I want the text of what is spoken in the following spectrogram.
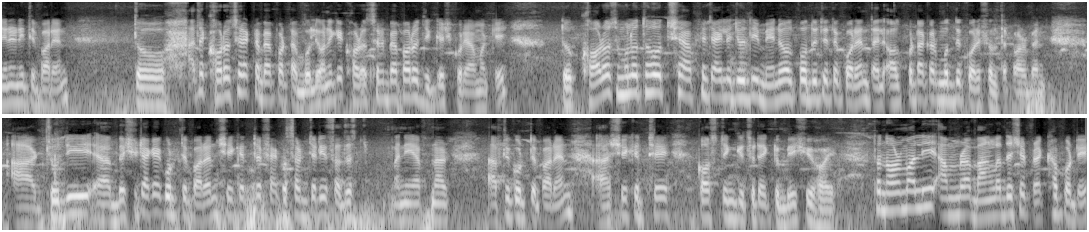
জেনে নিতে পারেন। তো আচ্ছা খরচের একটা ব্যাপারটা বলি। অনেকে খরচের ব্যাপারও জিজ্ঞেস করে আমাকে। তো, খরচ মূলত হচ্ছে আপনি চাইলে যদি ম্যানুয়াল পদ্ধতিতে করেন তাহলে অল্প টাকার মধ্যে করে ফেলতে পারবেন। আর যদি বেশি টাকায় করতে পারেন, সেক্ষেত্রে ফ্যাকো সার্জারি সাজেস্ট মানে আপনার, আপনি করতে পারেন। আর সেক্ষেত্রে কস্টিং কিছুটা একটু বেশি হয়। তো নর্মালি আমরা বাংলাদেশের প্রেক্ষাপটে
